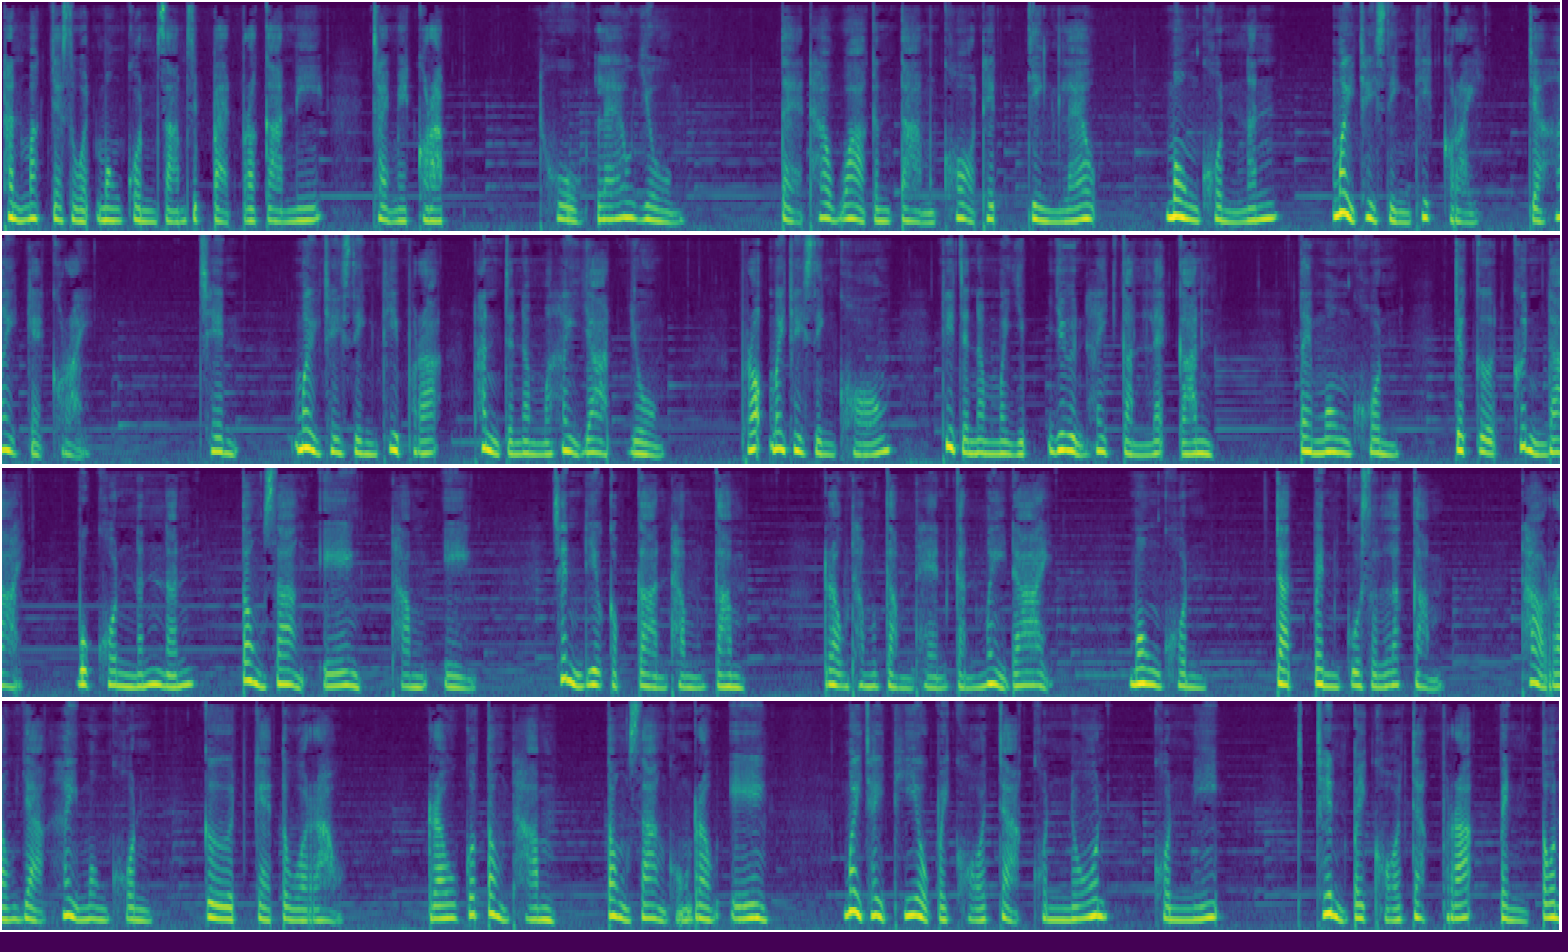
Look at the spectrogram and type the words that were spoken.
ท่านมักจะสวดมงคล 38 ประการนี้ ใช่ไหมครับ ถูกแล้วโยม แต่ถ้าว่ากันตามข้อเท็จจริงแล้ว มงคลนั้น ไม่ใช่สิ่งที่ใคร จะให้แก่ใคร เช่น ไม่ใช่สิ่งที่พระท่านจะนำมาให้ญาติโยม เพราะไม่ใช่สิ่งของที่จะนำมาหยิบยื่นให้กันและกัน แต่มงคลจะเกิดขึ้นได้ บุคคลนั้นๆ ต้องสร้างเองทำเอง เช่นเดียวกับการทำกรรม เราทำกรรมแทนกันไม่ได้ มงคล จัดเป็นกุศลกรรม ถ้าเราอยากให้มงคลเกิดแก่ตัวเรา เราก็ต้องทำต้องสร้างของเราเอง ไม่ใช่เที่ยวไปขอจากคนโน้น คนนี้ เช่นไปขอจากพระเป็นต้น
